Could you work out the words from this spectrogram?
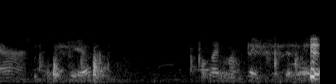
Yeah. Yeah. One more thing.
